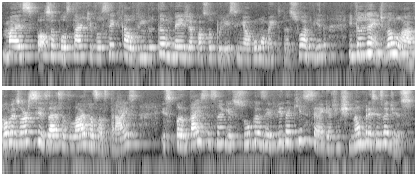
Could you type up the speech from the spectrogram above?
mas posso apostar que você que está ouvindo também já passou por isso em algum momento da sua vida. Então, gente, vamos lá, vamos exorcizar essas larvas astrais, espantar esses sanguessugas e vida que segue. A gente não precisa disso.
